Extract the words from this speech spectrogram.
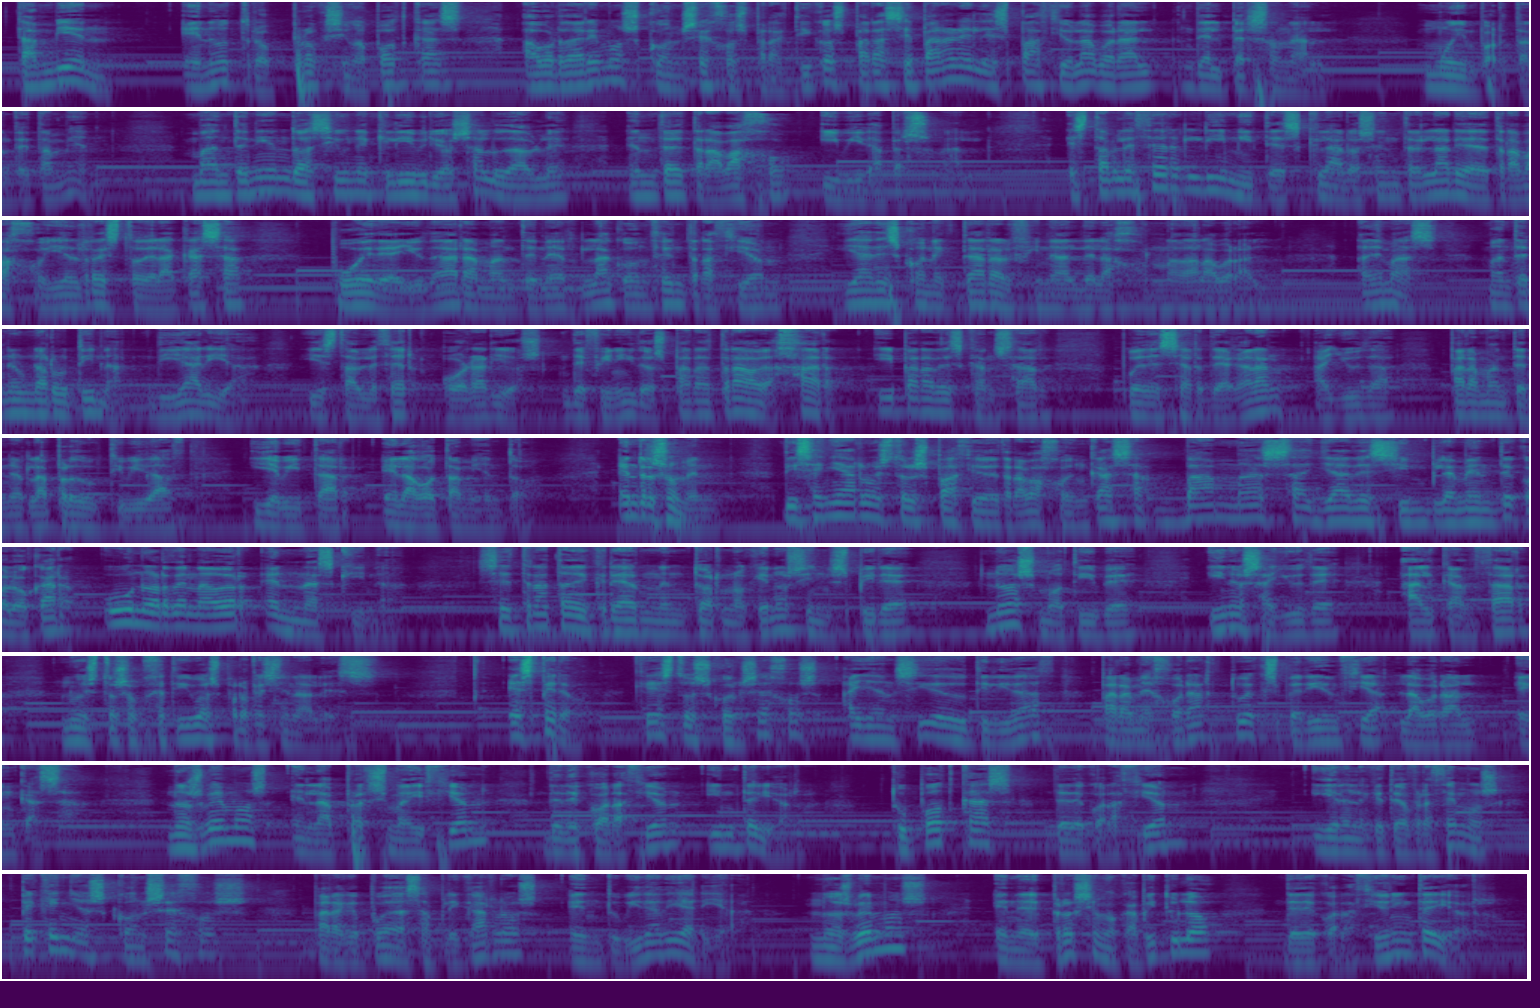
También en otro próximo podcast abordaremos consejos prácticos para separar el espacio laboral del personal, muy importante también, manteniendo así un equilibrio saludable entre trabajo y vida personal. Establecer límites claros entre el área de trabajo y el resto de la casa puede ayudar a mantener la concentración y a desconectar al final de la jornada laboral. Además, mantener una rutina diaria y establecer horarios definidos para trabajar y para descansar puede ser de gran ayuda para mantener la productividad y evitar el agotamiento. En resumen, diseñar nuestro espacio de trabajo en casa va más allá de simplemente colocar un ordenador en una esquina se trata de crear un entorno que nos inspire, nos motive y nos ayude a alcanzar nuestros objetivos profesionales. Espero que estos consejos hayan sido de utilidad para mejorar tu experiencia laboral en casa. Nos vemos en la próxima edición de Decoración Interior, tu podcast de decoración y en el que te ofrecemos pequeños consejos para que puedas aplicarlos en tu vida diaria. Nos vemos en el próximo capítulo de Decoración Interior.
